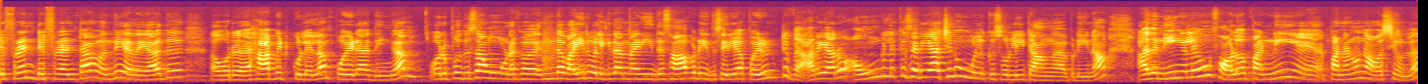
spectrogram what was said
டிஃப்ரெண்ட் டிஃப்ரெண்ட்டாக வந்து எதையாவது ஒரு ஹேபிட்குள்ளெல்லாம் போயிடாதீங்க. ஒரு புதுசாக உனக்கு இந்த வயிறு வலிக்கு தான் நீ இதை சாப்பிடு இது சரியாக போயிடும்ட்டு வேற யாரோ அவங்களுக்கு சரியாச்சுன்னு உங்களுக்கு சொல்லிட்டாங்க அப்படின்னா அதை நீங்களும் ஃபாலோ பண்ணி பண்ணணும்னு அவசியம் இல்லை.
